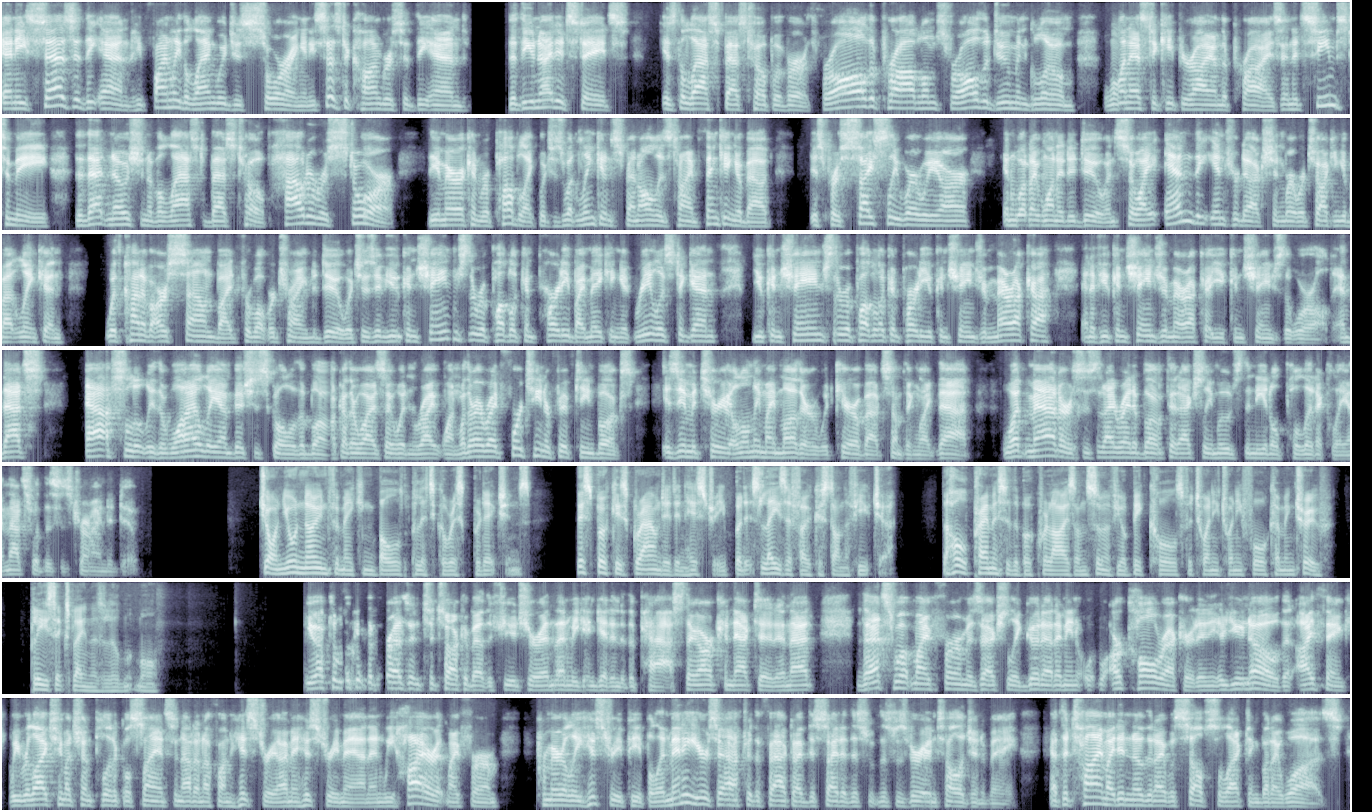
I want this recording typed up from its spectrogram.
And he says at the end, he finally, the language is soaring. And he says to Congress at the end that the United States is the last best hope of Earth. For all the problems, for all the doom and gloom, one has to keep your eye on the prize. And it seems to me that that notion of a last best hope, how to restore the American Republic, which is what Lincoln spent all his time thinking about, is precisely where we are. and what I wanted to do. And so I end the introduction where we're talking about Lincoln with kind of our soundbite for what we're trying to do, which is if you can change the Republican Party by making it realist again, you can change the Republican Party, you can change America. And if you can change America, you can change the world. And that's absolutely the wildly ambitious goal of the book. Otherwise, I wouldn't write one. Whether I write 14 or 15 books is immaterial. Only my mother would care about something like that. What matters is that I write a book that actually moves the needle politically. And that's what this is trying to do. John, you're known for making bold political risk predictions. This book is grounded in history, but it's laser focused on the future. The whole premise of the book relies on some of your big calls for 2024 coming true. Please explain those a little bit more. You have to look at the present to talk about the future, and then we can get into the past. They are connected, and that that's what my firm is actually good at. I mean, our call record, and you know that I think we rely too much on political science and not enough on history. I'm a history man, and we hire at my firm primarily history people. And many years after the fact, I've decided this this was very intelligent of me. At the time, I didn't know that I was self-selecting, but I was.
